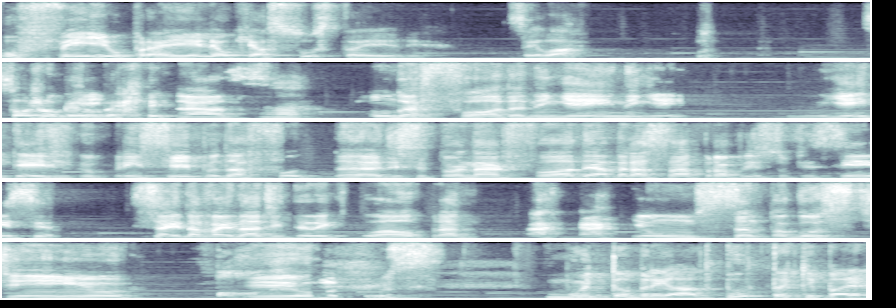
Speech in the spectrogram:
o feio para ele é o que assusta ele. Sei lá. Só jogando aqui. Ah. O mundo é foda. Ninguém, ninguém, ninguém entende que o princípio da, da, de se tornar foda é abraçar a própria insuficiência, sair da vaidade intelectual para tacar aqui um Santo Agostinho Porra. e outros. Muito obrigado. Puta que pariu.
